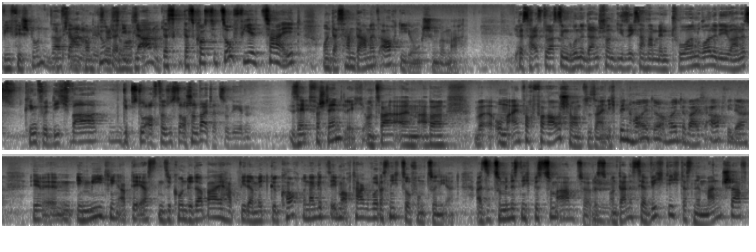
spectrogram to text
wie viele Stunden saß ich am Computer? Die Planung. Das, das kostet so viel Zeit und das haben damals auch auch die Jungs schon gemacht. Das heißt, du hast im Grunde dann schon diese, ich sag mal, Mentorenrolle, die Johannes King für dich war, gibst du auch, versuchst du auch schon weiterzugeben. Selbstverständlich. Und zwar, ähm, aber um einfach vorausschauend zu sein. Ich bin heute, heute war ich auch wieder im, im Meeting ab der ersten Sekunde dabei, habe wieder mitgekocht und dann gibt es eben auch Tage, wo das nicht so funktioniert. Also zumindest nicht bis zum Abendservice. Mhm. Und dann ist ja wichtig, dass eine Mannschaft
